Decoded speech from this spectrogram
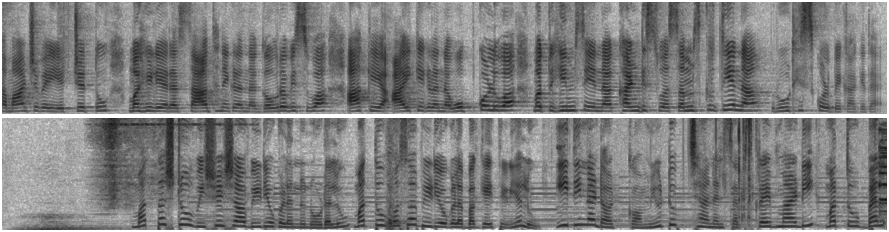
ಸಮಾಜವೇ ಎಚ್ಚೆತ್ತು, ಮಹಿಳೆಯರ ಸಾಧನೆಗಳನ್ನು ಗೌರವಿಸುವ, ಆಕೆಯ ಆಯ್ಕೆಗಳನ್ನು ಒಪ್ಪಿಕೊಳ್ಳುವ ಮತ್ತು ಹಿಂಸೆಯನ್ನು ಖಂಡಿಸುವ ಸಂಸ್ಕೃತಿಯನ್ನು ರೂಢಿಸಿಕೊಳ್ಬೇಕಾಗಿದೆ. ಮತ್ತಷ್ಟು ವಿಶೇಷ ವಿಡಿಯೋಗಳನ್ನು ನೋಡಲು ಮತ್ತು ಹೊಸ ವಿಡಿಯೋಗಳ ಬಗ್ಗೆ ತಿಳಿಯಲು Ee Dina dot com YouTube channel subscribe ಮಾಡಿ ಮತ್ತು ಬೆಲ್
